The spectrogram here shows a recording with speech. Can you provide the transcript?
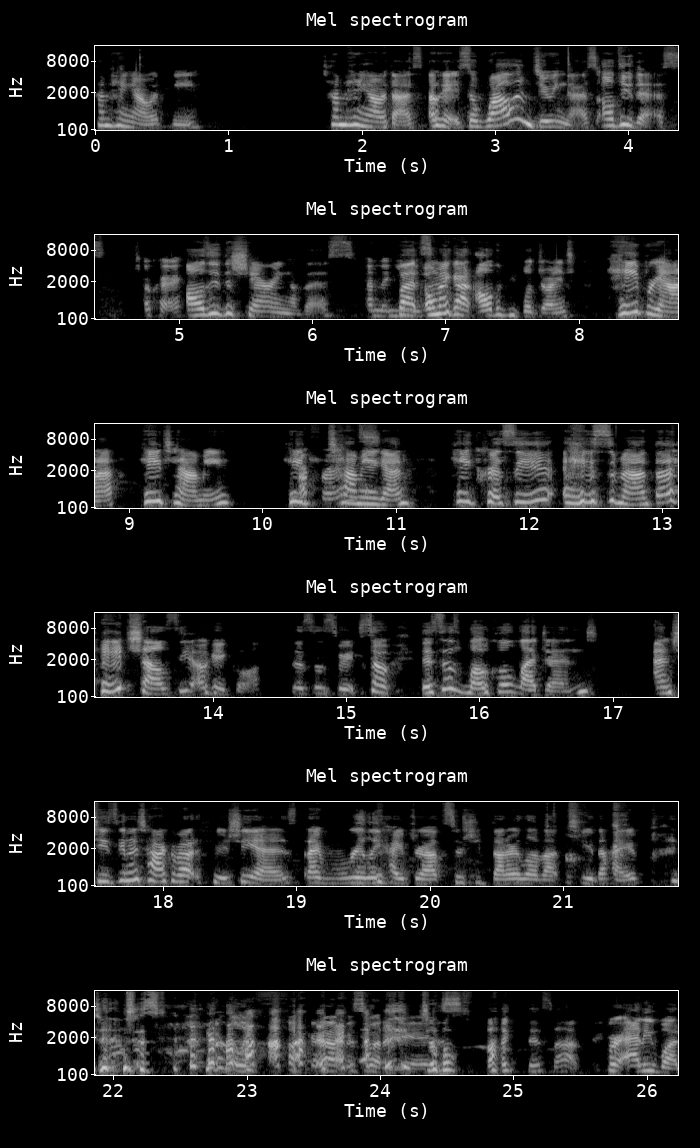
come hang out with me. Come hang out with us. Okay, so while I'm doing this, I'll do this. Okay. I'll do the sharing of this. And then But oh my god, all the people joined. Hey Brianna. Hey Tammy. Hey Tammy again. Hey Chrissy. Hey Samantha. Hey Chelsea. Okay, cool. This is sweet. So this is local legend. And she's gonna talk about who she is. And I've really hyped her up, so she better live up to the hype. just really fuck it up is what it is. Just fuck this up. For anyone,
